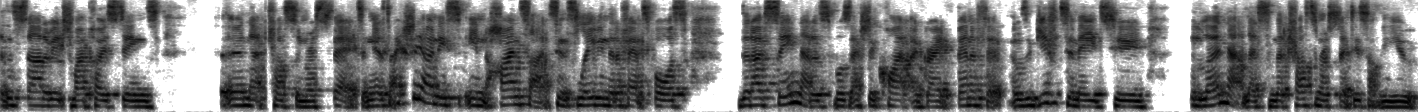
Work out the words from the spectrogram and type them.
at the start of each of my postings to earn that trust and respect. And it's actually only in hindsight, since leaving the Defence Force, that I've seen that as was actually quite a great benefit. It was a gift to me to to learn that lesson that trust and respect is something you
